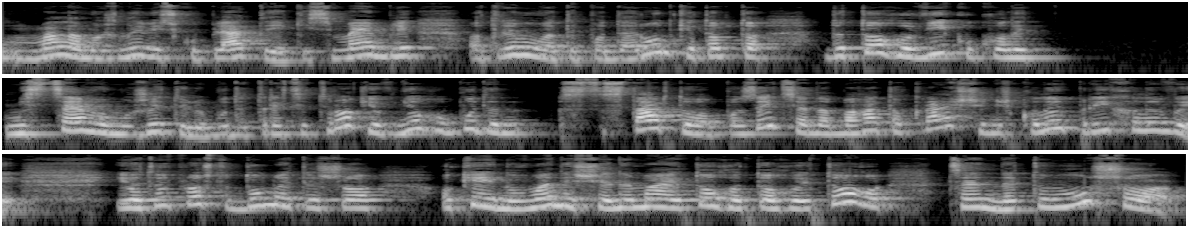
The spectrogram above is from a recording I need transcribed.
мала можливість купляти якісь меблі, отримувати подарунки. Тобто до того віку, коли місцевому жителю буде 30 років, в нього буде стартова позиція набагато краще, ніж коли приїхали ви. І от ви просто думаєте, що окей, ну в мене ще немає того, того і того. Це не тому, що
